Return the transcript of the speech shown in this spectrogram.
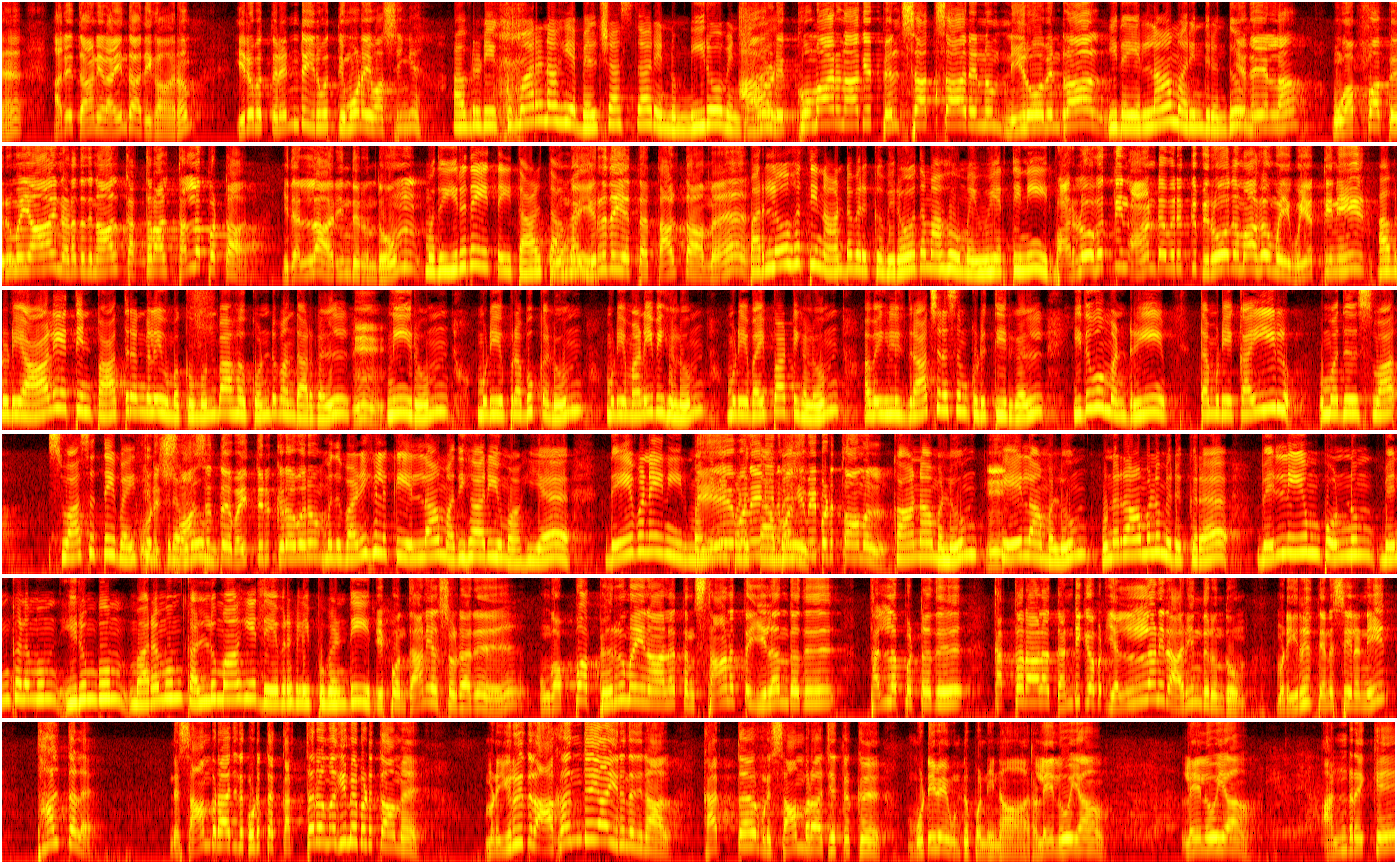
அதே தானியல் ஐந்து அதிகாரம் இருபத்தி ரெண்டு இருபத்தி மூணை வாசிங்க. அவருடைய குமாரனாகிய பெல்ஷாஸ்தார் என்னும் நீரோவென்றால் அவருடைய குமாரனாகிய பெல்சாத் சார் என்னும் நீரோவென்றால் இதையெல்லாம் அறிந்திருந்தும் எதையெல்லாம்? உங்க அப்பா பெருமையாய் நடந்ததினால் கர்த்தரால் தள்ளப்பட்டார். இதெல்லாம் அறிந்திருந்தும் முது இருதயத்தை உங்க தாழ்த்தாமல் இருதயத்தை தாழ்த்தாம பரலோகத்தின் ஆண்டவருக்கு விரோதமாக உம்மை உயர்த்தினீர். பரலோகத்தின் ஆண்டவருக்கு விரோதமாக உம்மை உயர்த்தினீர். அவருடைய ஆலயத்தின் பாத்திரங்களை உமக்கு முன்பாக கொண்டு வந்தார்கள். நீரும் உம்முடைய பிரபுக்களும் உம்முடைய மனைவிகளும் உம்முடைய வைப்பாட்டிகளும் அவைகளில் திராட்சரசம் குடித்தீர்கள். இதுவுமன்றி தம்முடைய கையில் உமது சுவாசத்தை வைத்திருக்கிறவரும் வைத்திருக்கிறவரும் உமது வழிகளுக்கு எல்லாம் அதிகாரியுமாகிய தேவனை நீர் மகிமைப்படுத்தாமல் மகிமைப்படுத்தாமல் காணாமலும் கேளாமலும் உணராமலும் இருக்கிற வெள்ளியும் பொன்னும் வெண்கலமும் இரும்பும் மரமும் கல்லுமாகிய தேவர்களை புகழ்ந்தீர். இப்போ தானியல் சொல்றாரு உங்க அப்பா பெருமையினால தன் ஸ்தானத்தை இழந்தது தள்ளப்பட்டது கத்தரால தண்டிக்கப்பட்ட எல்லாம் நீர் அறிந்திருந்தும். உங்களுடைய இறுதி என்ன செய்யல நீர்? தாழ்த்தல. இந்த சாம்ராஜ்யத்தை கொடுத்த கர்த்தரை மகிமைப்படுத்தாம உங்களுடைய இருதயத்தில் அகந்தையா இருந்ததினால் கர்த்தர் உங்களுடைய சாம்ராஜ்யத்துக்கு முடிவை உண்டு பண்ணினார். லேலூயா லேலூயா அன்றைக்கே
